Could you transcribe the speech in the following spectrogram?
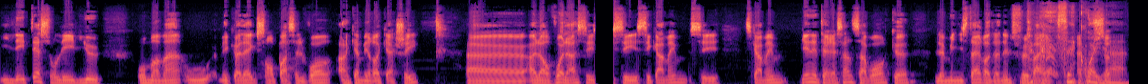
il était sur les lieux au moment où mes collègues sont passés le voir en caméra cachée. Euh, alors voilà, c'est c'est c'est quand même c'est c'est quand même bien intéressant de savoir que le ministère a donné le feu vert. C'est incroyable.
